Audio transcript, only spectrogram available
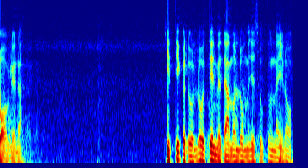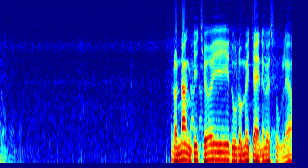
ออกเลยนะจิตที่กระโดดโลดเต้นไปตามอารมณ์มันจะสุขตรงไหนหรอเรานั่งเฉยๆดูลมหายใจนั่นก็สุขแล้ว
